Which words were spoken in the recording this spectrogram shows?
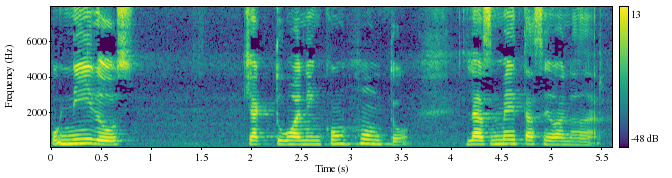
unidos que actúan en conjunto, las metas se van a dar.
